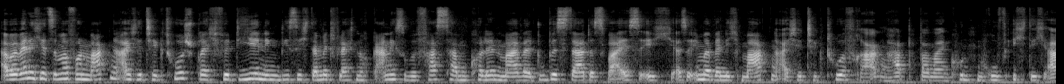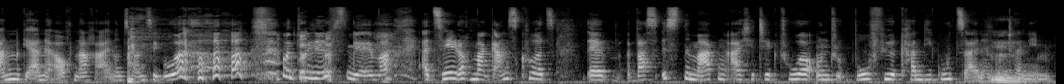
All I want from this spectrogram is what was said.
Aber wenn ich jetzt immer von Markenarchitektur spreche, für diejenigen, die sich damit vielleicht noch gar nicht so befasst haben, Colin, mal, weil du bist da, das weiß ich. Also immer wenn ich Markenarchitekturfragen habe bei meinen Kunden, rufe ich dich an, gerne auch nach 21 Uhr. Und du hilfst mir immer. Erzähl doch mal ganz kurz, äh, was ist eine Markenarchitektur und wofür kann die gut sein in hm. Unternehmen?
